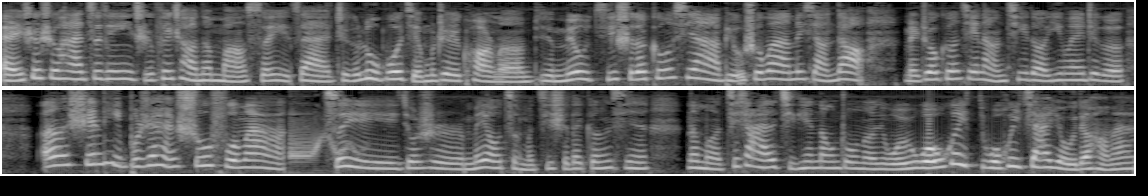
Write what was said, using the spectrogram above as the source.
哎，说实话，最近一直非常的忙，所以在这个录播节目这一块呢，也没有及时的更新啊。比如说，万万没想到每周更新两期的，因为这个，嗯，身体不是很舒服嘛，所以就是没有怎么及时的更新。那么接下来的几天当中呢，我我会我会加油的，好吗？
